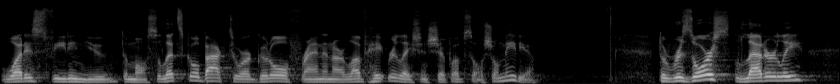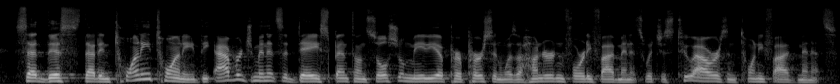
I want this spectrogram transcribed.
What is feeding you the most? So let's go back to our good old friend and our love hate relationship of social media. The resource letterly said this that in 2020, the average minutes a day spent on social media per person was 145 minutes, which is two hours and 25 minutes.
